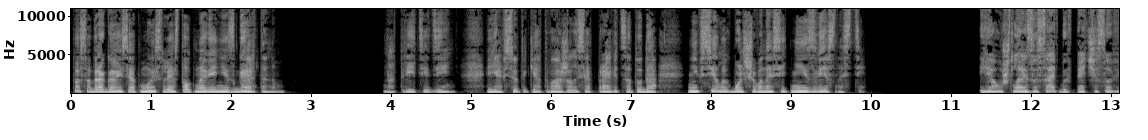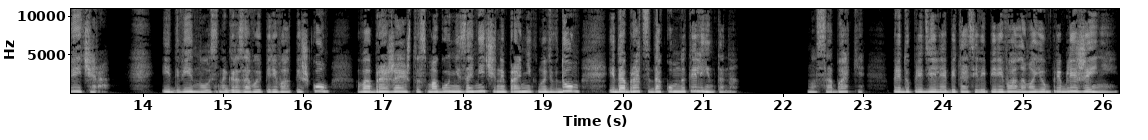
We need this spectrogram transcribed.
то содрогаясь от мысли о столкновении с Гертоном. На третий день я все-таки отважилась отправиться туда, не в силах больше выносить неизвестности. Я ушла из усадьбы в пять часов вечера и двинулась на грозовой перевал пешком, воображая, что смогу незамеченной проникнуть в дом и добраться до комнаты Линтона. Но собаки предупредили обитателей перевала о моем приближении.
